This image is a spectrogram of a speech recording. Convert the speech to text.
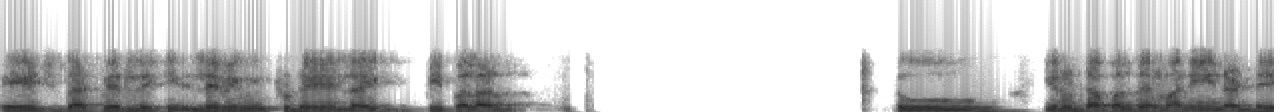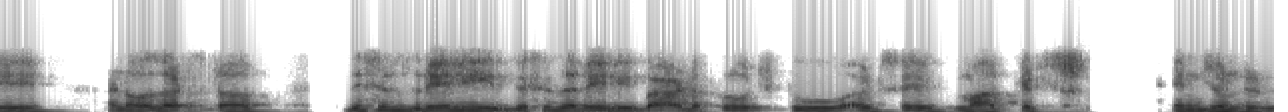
age that we're living in today like people are to you know double their money in a day and all that stuff this is really this is a really bad approach to i would say markets in general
